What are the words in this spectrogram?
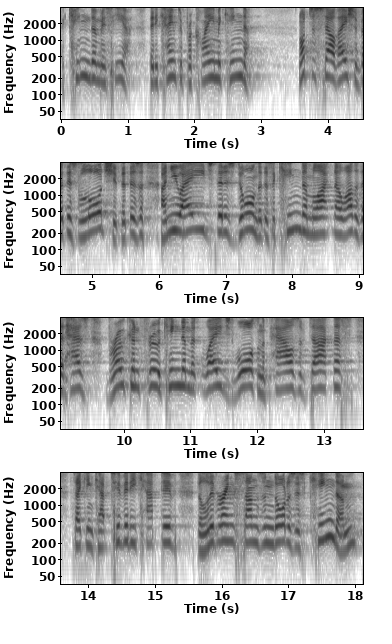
the kingdom is here, that he came to proclaim a kingdom. Not just salvation, but this lordship, that there's a, a, new age that has dawned, that there's a kingdom like no other that has broken through, a kingdom that waged wars on the powers of darkness, taking captivity captive, delivering sons and daughters. This kingdom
